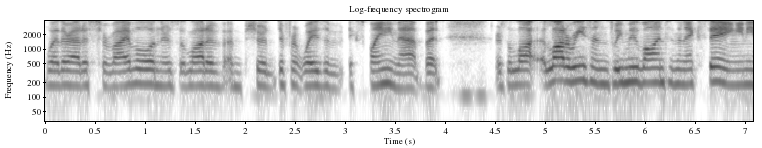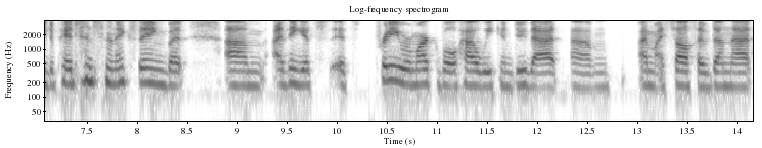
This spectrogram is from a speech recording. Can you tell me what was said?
whether out of survival and there's a lot of i'm sure different ways of explaining that but there's a lot a lot of reasons we move on to the next thing you need to pay attention to the next thing but um, i think it's it's pretty remarkable how we can do that. Um, i myself have done that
